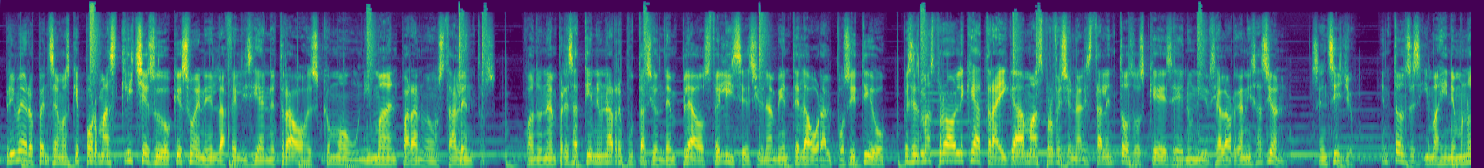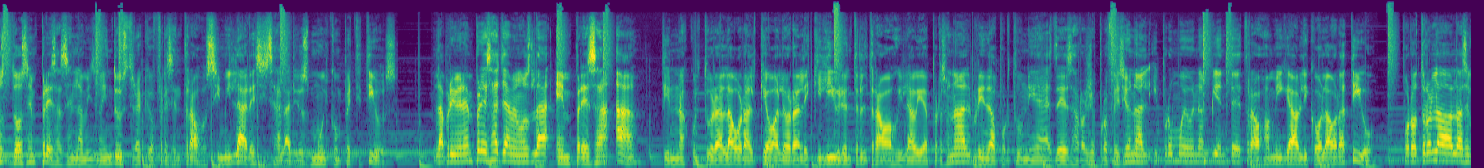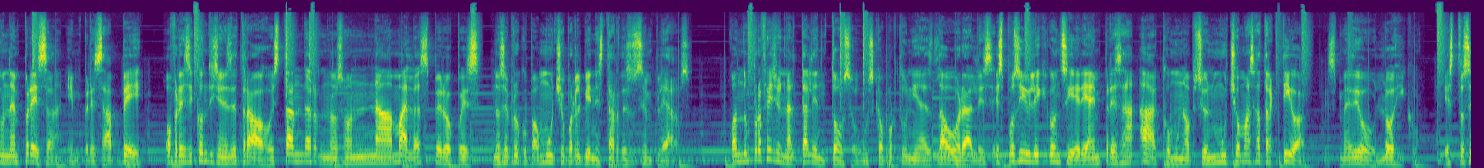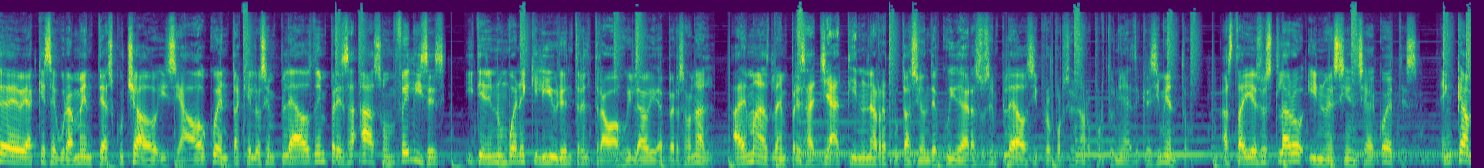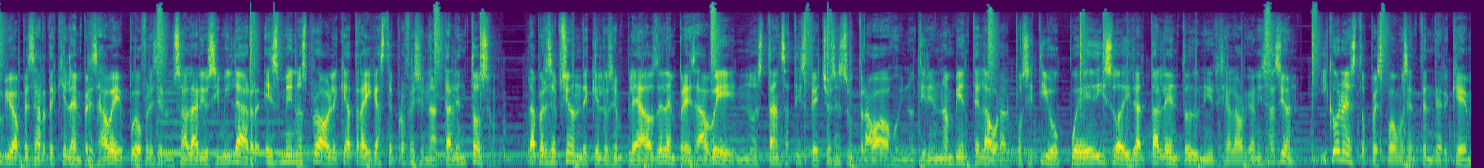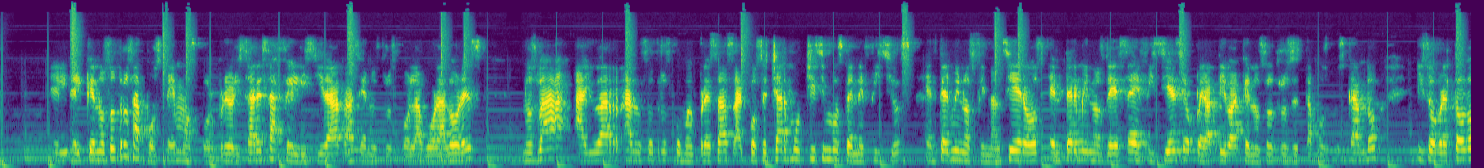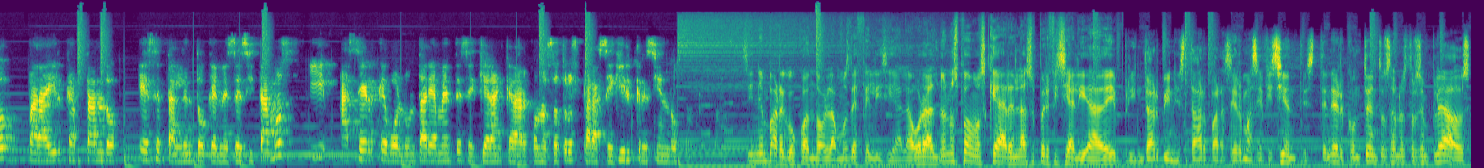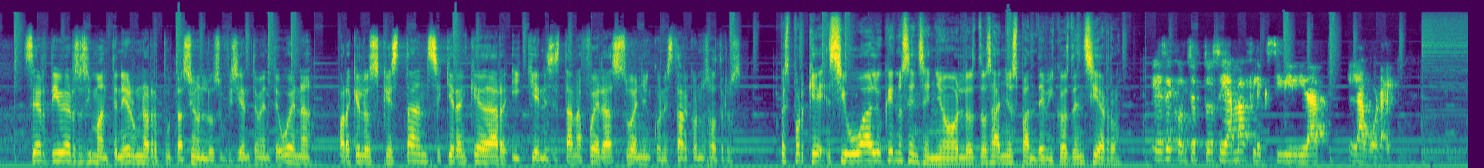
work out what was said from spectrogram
Primero, pensemos que por más clichésudo que suene, la felicidad en el trabajo es como un imán para nuevos talentos. Cuando una empresa tiene una reputación de empleados felices y un ambiente laboral positivo, pues es más probable que atraiga a más profesionales talentosos que deseen unirse a la organización. Sencillo. Entonces, imaginémonos dos empresas en la misma industria que ofrecen trabajos similares y salarios muy competitivos. La primera empresa, llamémosla empresa A, tiene una cultura laboral que valora el equilibrio entre el trabajo y la vida personal, brinda oportunidades de desarrollo profesional y promueve un ambiente de trabajo amigable y colaborativo. Por otro lado, la segunda empresa, empresa B, ofrece condiciones de trabajo estándar, no son nada malas, pero pues no se preocupa mucho por el bienestar de sus empleados. Cuando un profesional talentoso busca oportunidades laborales, es posible que considere a empresa A como una opción mucho más atractiva. Es medio lógico. Esto se debe a que seguramente ha escuchado y se ha dado cuenta que los empleados de empresa A son felices y tienen un buen equilibrio entre el trabajo y la vida personal. Además, la empresa ya tiene una reputación de cuidar a sus empleados y proporcionar oportunidades de crecimiento. Hasta ahí eso es claro y no es ciencia de cohetes. En cambio, a pesar de que la empresa B puede ofrecer un salario similar, es menos probable que atraiga a este profesional talentoso. La percepción de que los empleados de la empresa B no están satisfechos en su trabajo y no tienen un ambiente laboral positivo puede disuadir al talento de unirse a la organización. Y con esto pues podemos entender que... El, que nosotros apostemos por priorizar esa felicidad hacia nuestros colaboradores nos va a ayudar a nosotros como empresas a cosechar muchísimos beneficios en términos financieros, en términos de esa eficiencia operativa que nosotros estamos buscando y sobre todo para ir captando ese talento que necesitamos y hacer que voluntariamente se quieran quedar con nosotros para seguir creciendo juntos. Sin embargo, cuando hablamos de felicidad laboral, no nos podemos quedar en la superficialidad de brindar bienestar para ser más eficientes, tener contentos a nuestros empleados, ser diversos y mantener una reputación lo suficientemente buena para que los que están se quieran quedar y quienes están afuera sueñen con estar con nosotros. Pues porque si hubo algo que nos enseñó los dos años pandémicos de encierro, ese concepto se llama flexibilidad laboral.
